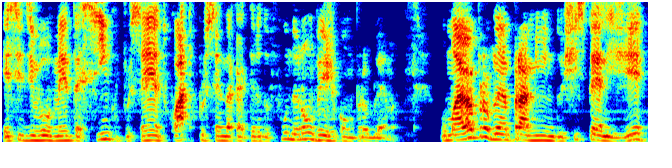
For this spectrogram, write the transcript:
esse desenvolvimento é 5%, 4% da carteira do fundo, eu não vejo como problema. O maior problema para mim do XPLG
